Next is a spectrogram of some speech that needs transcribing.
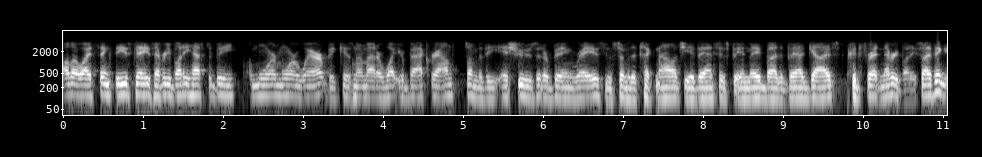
although I think these days everybody has to be more and more aware because no matter what your background, some of the issues that are being raised and some of the technology advances being made by the bad guys could threaten everybody. So I think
